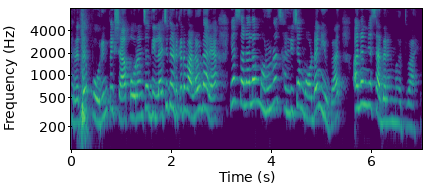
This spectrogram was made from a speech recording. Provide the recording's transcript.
खरं तर पोरींपेक्षा पोरांच्या दिलाची धडकन वाढवणाऱ्या या सणाला म्हणूनच हल्लीच्या मॉडर्न युगात अनन्यसाधारण महत्त्व आहे.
